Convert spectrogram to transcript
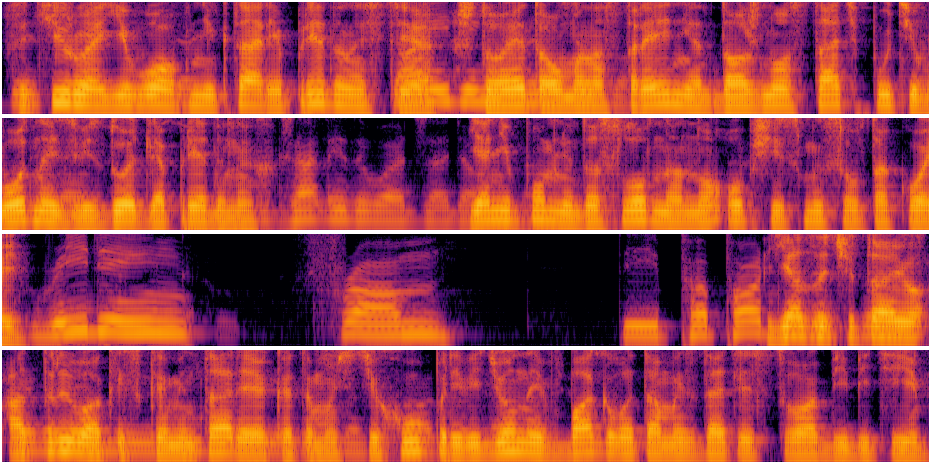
цитируя его в «Нектаре преданности», что это умонастроение должно стать путеводной звездой для преданных. Я не помню дословно, но общий смысл такой. Я зачитаю отрывок из комментария к этому стиху, приведенный в Бхагаватам издательства BBT.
